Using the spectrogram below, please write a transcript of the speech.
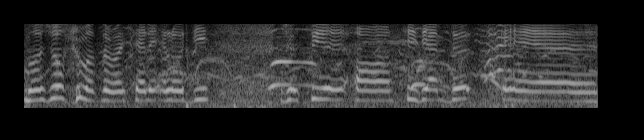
Bonjour, je m'appelle Rachel Elodie. Je suis en 6e 2 et euh,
